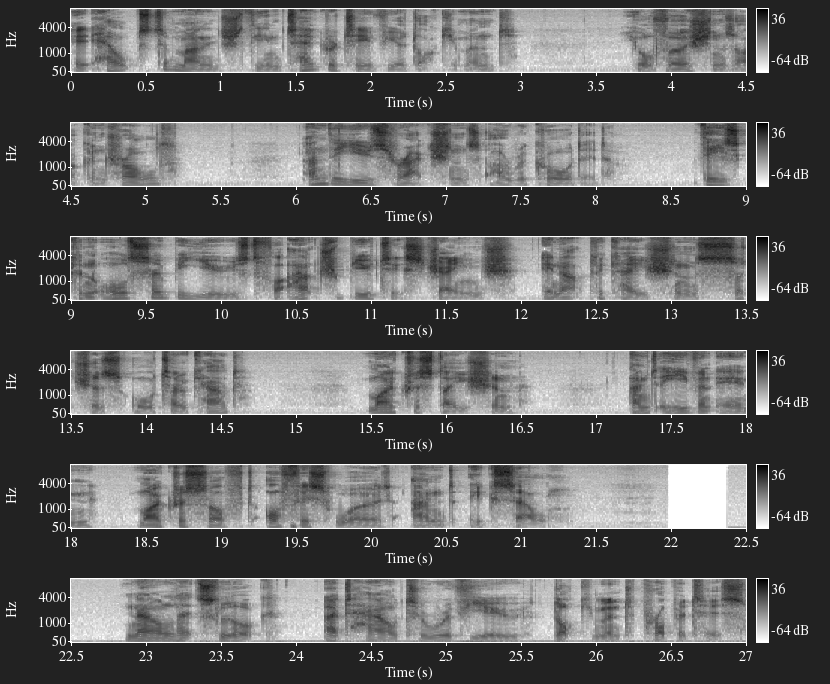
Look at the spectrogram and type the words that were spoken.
it helps to manage the integrity of your document, your versions are controlled, and the user actions are recorded. These can also be used for attribute exchange in applications such as AutoCAD, MicroStation, and even in Microsoft Office Word and Excel. Now let's look at how to review document properties.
